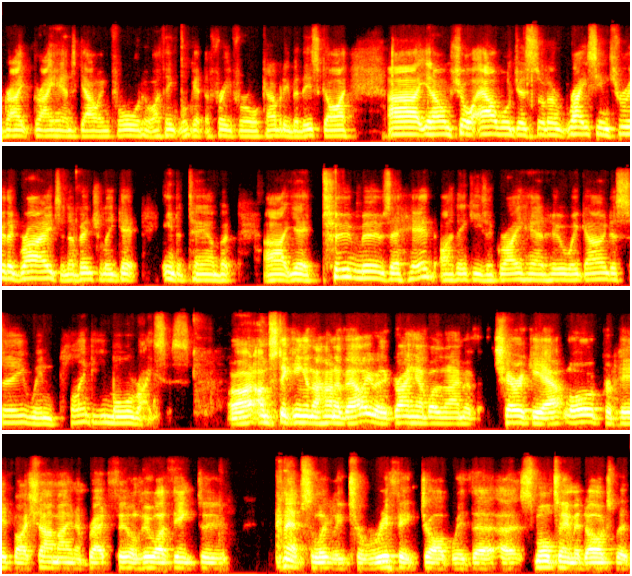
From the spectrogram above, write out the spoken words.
great greyhounds going forward, who I think will get the free for all company. But this guy, uh, you know, I'm sure Al will just sort of race him through the grades and eventually get into town. But uh, yeah, two moves ahead. I think he's a greyhound who we're going to see win plenty more races. All right, I'm sticking in the Hunter Valley with a greyhound by the name of Cherokee Outlaw, prepared by Charmaine and Brad Field, who I think do an absolutely terrific job with a, a small team of dogs, but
